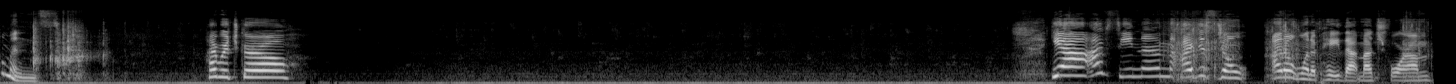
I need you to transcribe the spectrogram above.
Almonds. Hi, rich girl. Yeah, I've seen them. I just don't I don't want to pay that much for them.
